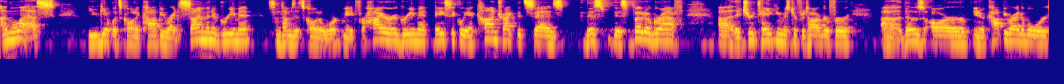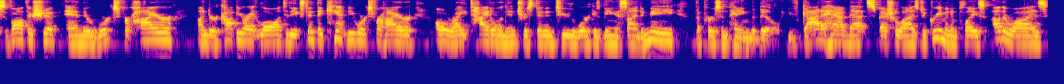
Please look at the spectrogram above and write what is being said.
unless you get what's called a copyright assignment agreement. Sometimes it's called a work made for hire agreement, basically a contract that says this, this photograph uh, that you're taking, Mr. Photographer, uh, those are you know copyrightable works of authorship, and they're works for hire under copyright law. And to the extent they can't be works for hire, all right, title and interest in and the work is being assigned to me, the person paying the bill. You've got to have that specialized agreement in place. Otherwise,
